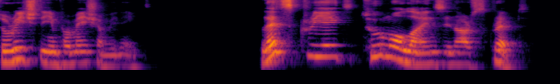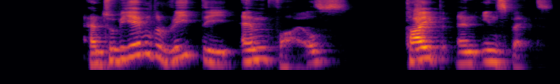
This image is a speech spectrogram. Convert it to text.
to reach the information we need. Let's create two more lines in our script. And to be able to read the M files, type and inspect.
